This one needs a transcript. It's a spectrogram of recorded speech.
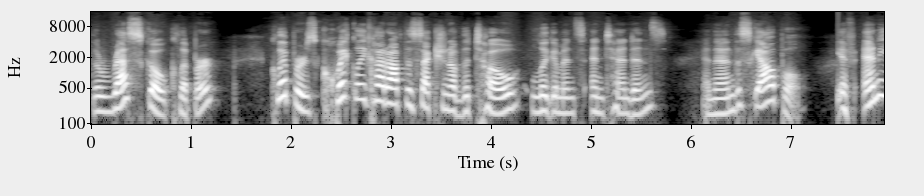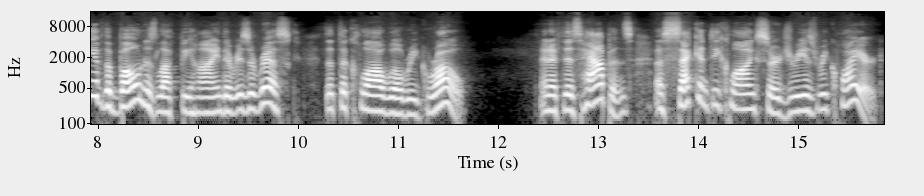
the Resco clipper. Clippers quickly cut off the section of the toe, ligaments, and tendons, and then the scalpel. If any of the bone is left behind, there is a risk that the claw will regrow and if this happens, a second declawing surgery is required.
